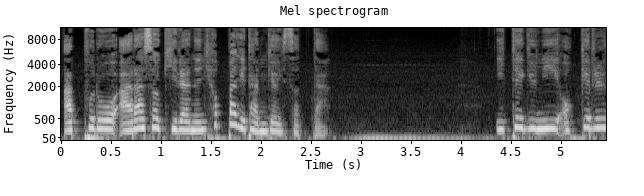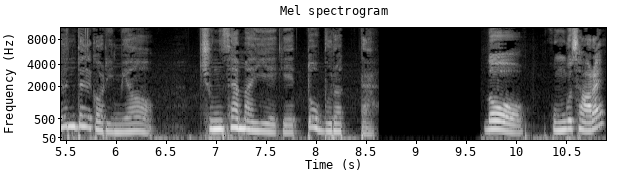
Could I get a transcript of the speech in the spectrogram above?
앞으로 알아서 기라는 협박이 담겨 있었다. 이태균이 어깨를 흔들거리며 중3 아이에게 또 물었다. 너 공부 잘해?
